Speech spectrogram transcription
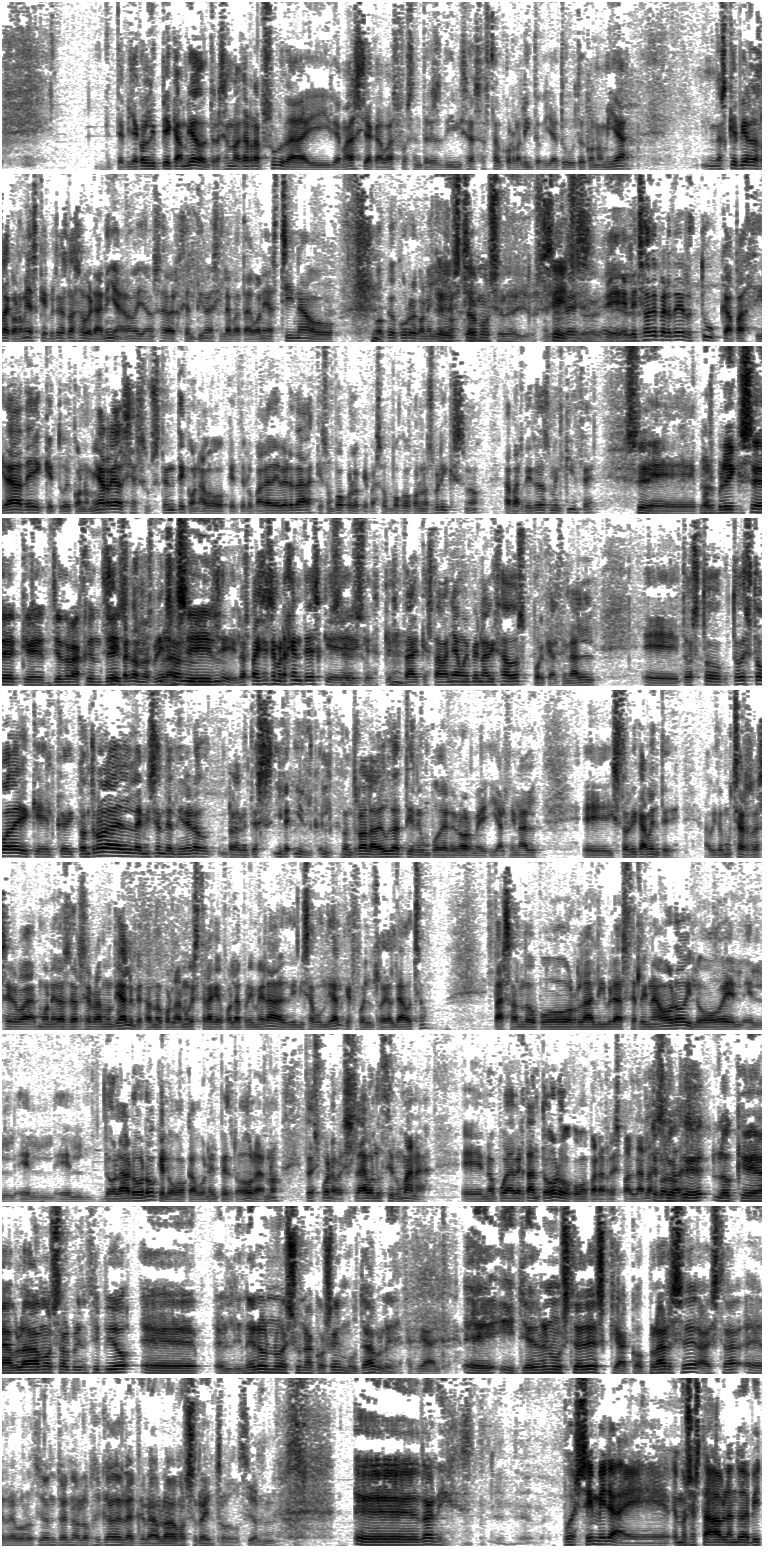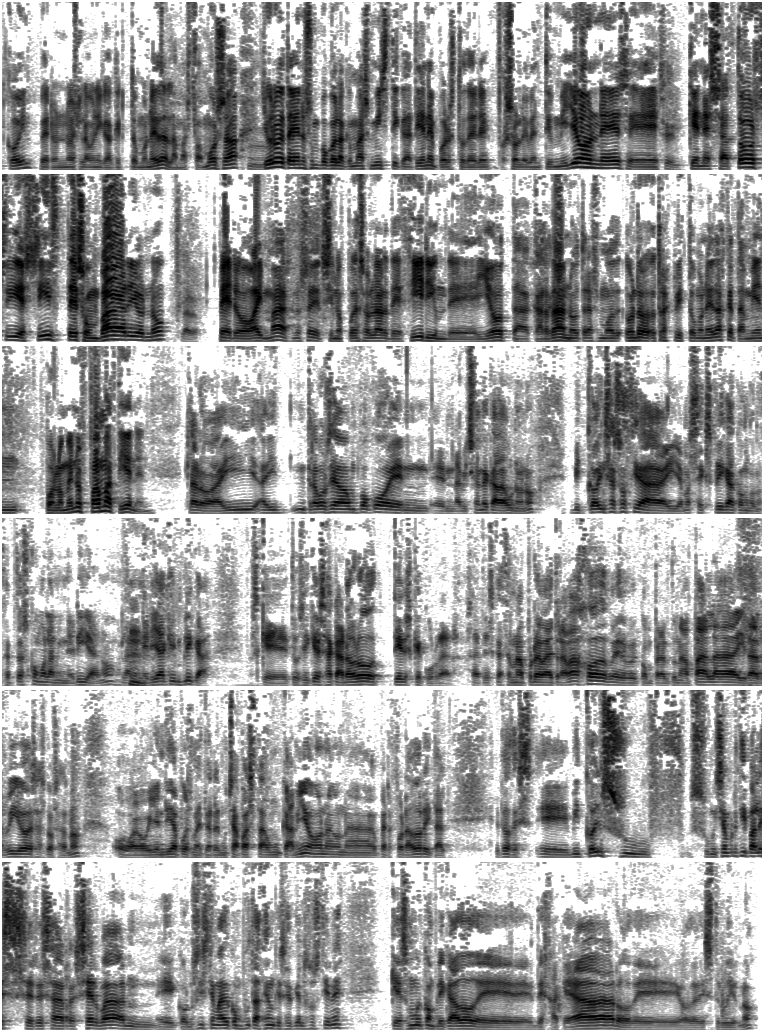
te pilla con el pie cambiado, entras en una guerra absurda y demás y acabas pues en tres divisas hasta el corralito. Y ya tu, tu economía, no es que pierdas la economía, es que pierdes la soberanía, ¿no? Ya no sabe Argentina si la Patagonia es China o, o qué ocurre con ellos, ¿no? Estamos en ellos. Sí, Entonces, sí. eh, el hecho de perder tu capacidad de que tu economía real se sustente con algo que te lo pague de verdad, que es un poco lo que pasó un poco con los BRICS, ¿no? A partir de 2015. Sí. eh, los BRICS eh, que entiende la gente. Sí, perdón, los BRICS Brasil, son sí, los países emergentes que, que- está- que estaban ya muy penalizados porque al final eh, todo, esto, todo esto va de que el que controla la emisión del dinero realmente es, y, el que controla la deuda tiene un poder enorme y al final eh, históricamente ha habido muchas reserva, monedas de reserva mundial, empezando por la nuestra que fue la primera divisa mundial que fue el real de A8 pasando por la libra esterlina oro y luego el, el- el- el dólar oro que luego acabó en el petrodólar, ¿no? Entonces, bueno, es la evolución humana. Eh, no puede haber tanto oro como para respaldar las Es cosas. lo que, lo que hablábamos al principio, eh, el dinero no es una cosa inmutable. Efectivamente. Eh, y tienen ustedes que acoplarse a esta eh, revolución tecnológica de la que le hablábamos en la introducción. Eh, Dani, Pues sí, mira, eh, hemos estado hablando de Bitcoin, pero no es la única criptomoneda, la más famosa. Yo creo que también es un poco la que más mística tiene por esto de solo 21 millones, eh, Sí. quién es Satoshi, existe, son varios, ¿no? Claro. Pero hay más, no sé, si nos puedes hablar de Ethereum, de IOTA, Cardano, otras, otras criptomonedas que también, por lo menos, fama tienen. Claro, ahí, ahí entramos ya un poco en, en la visión de cada uno, ¿no? Bitcoin se asocia y además se explica con conceptos como la minería, ¿no? La minería que implica, pues que tú si quieres sacar oro tienes que currar, o sea, tienes que hacer una prueba de trabajo, eh, comprarte una pala, ir al río, esas cosas, ¿no? O hoy en día pues meterle mucha pasta a un camión, a una perforadora y tal. Entonces, eh, Bitcoin su, su misión principal es ser esa reserva eh, con un sistema de computación que es el que lo sostiene, que es muy complicado de, de hackear o de, o de destruir, ¿no?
